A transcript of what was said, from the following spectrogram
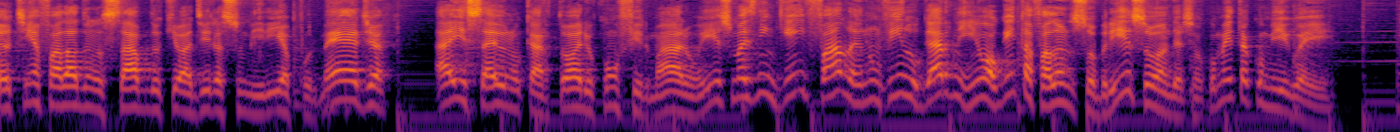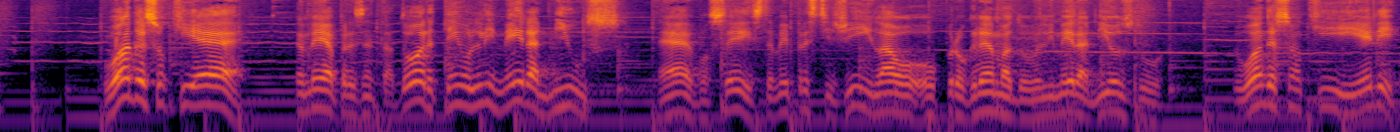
Eu tinha falado no sábado que o Adir assumiria por média, Aí saiu no cartório, confirmaram isso, mas ninguém fala, eu não vi em lugar nenhum. Alguém está falando sobre isso, Anderson? Comenta comigo aí. O Anderson, que é também apresentador, tem o Limeira News, né? Vocês também prestigiem lá o, o programa do Limeira News do, do Anderson, que ele,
